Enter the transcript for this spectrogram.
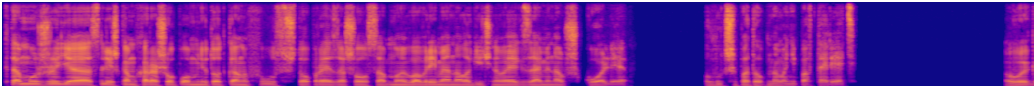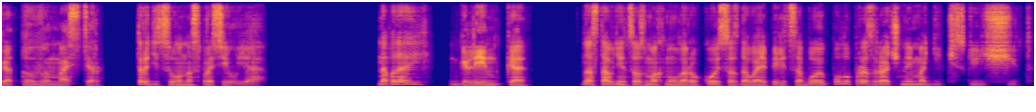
К тому же я слишком хорошо помню тот конфуз, что произошел со мной во время аналогичного экзамена в школе. Лучше подобного не повторять. «Вы готовы, мастер?» — традиционно спросил я. «Нападай, Глинка!» Наставница взмахнула рукой, создавая перед собой полупрозрачный магический щит.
